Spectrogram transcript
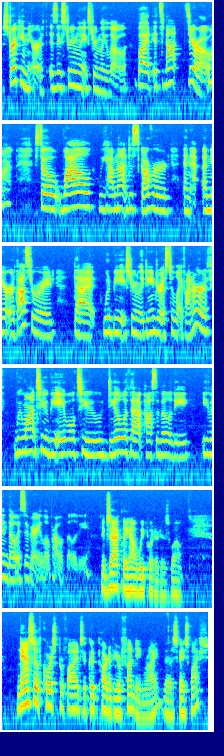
striking the Earth is extremely, extremely low, but it's not zero. So while we have not discovered an, a near Earth asteroid that would be extremely dangerous to life on Earth, we want to be able to deal with that possibility, even though it's a very low probability. Exactly how we put it as well. NASA, of course, provides a good part of your funding, right? The Spacewatch?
